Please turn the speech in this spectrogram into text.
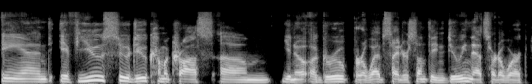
And if you, Sue, do come across um, you know, a group or a website or something doing that sort of work,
